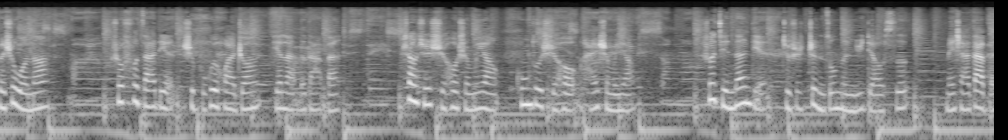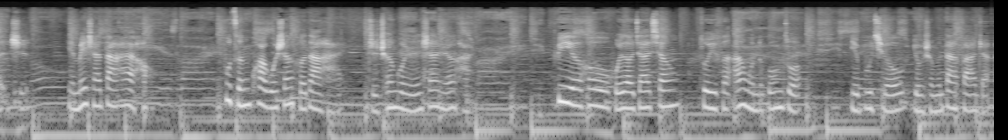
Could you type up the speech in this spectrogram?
可是我呢？说复杂点是不会化妆，也懒得打扮。上学时候什么样，工作时候还什么样。说简单点就是正宗的女屌丝，没啥大本事，也没啥大爱好，不曾跨过山河大海，只穿过人山人海。毕业后回到家乡，做一份安稳的工作，也不求有什么大发展。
